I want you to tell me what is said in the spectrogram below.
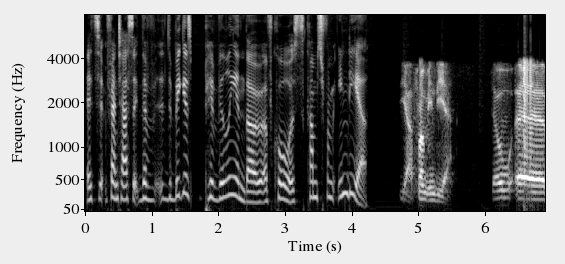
It's fantastic. The the biggest pavilion, though, of course, comes from India. Yeah, from India. So, uh,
